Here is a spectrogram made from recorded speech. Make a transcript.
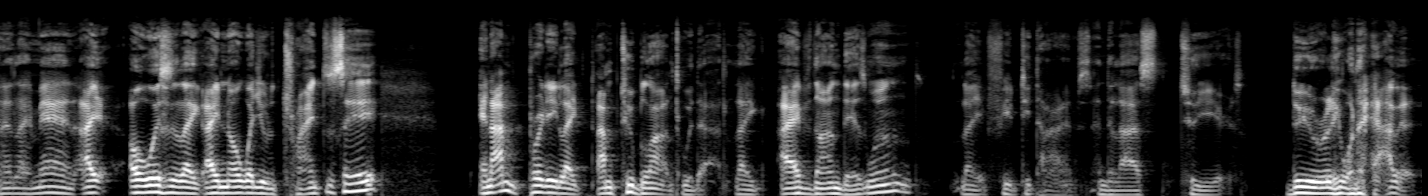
and i'm like man i always like i know what you're trying to say and i'm pretty like i'm too blunt with that like i've done this one like 50 times in the last two years. Do you really want to have it?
